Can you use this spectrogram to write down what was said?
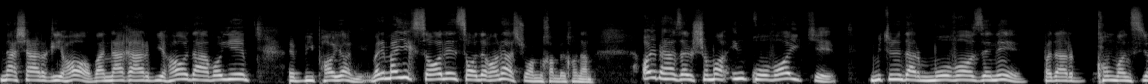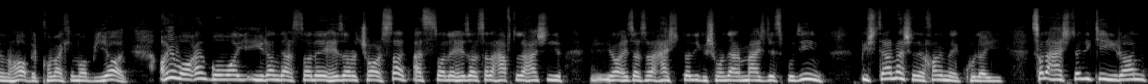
نشرقی ها و نغربی ها دعوای بیپایانی ولی من یک سوال صادقانه از شما می‌خوام بکنم آیا به نظر شما این قوایی که می‌تونه در موازنه و در کنوانسیون ها به کمک ما بیاد آیا واقعا قوای ایران در سال 1400 از سال 1178 یا 1180 که شما در مجلس بودین بیشتر نشده خانم کولایی؟ سال 80 که ایران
